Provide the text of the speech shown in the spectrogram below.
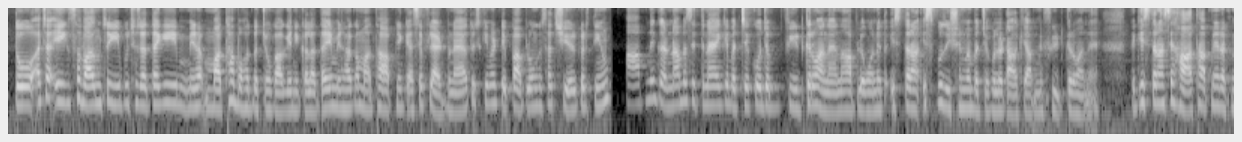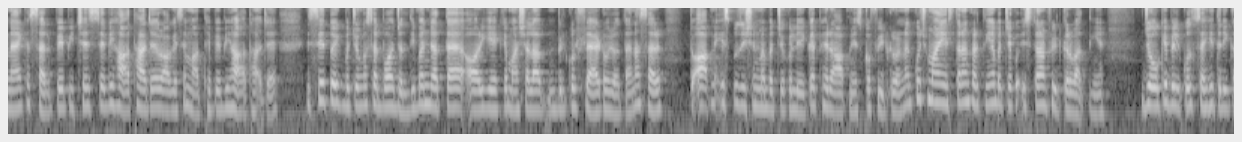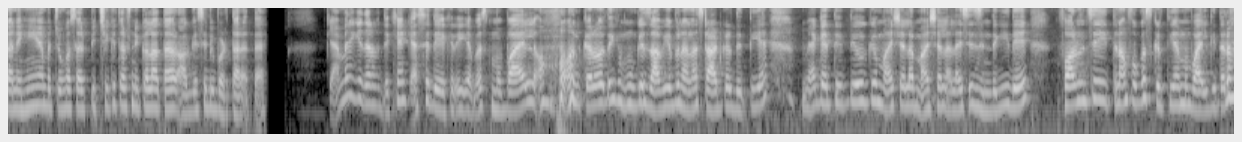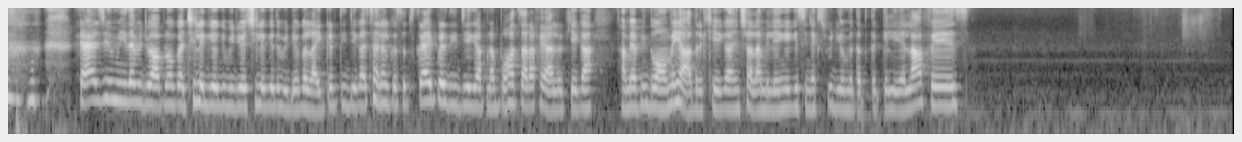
तो अच्छा एक सवाल उनसे ये पूछा जाता है कि मेरा माथा बहुत बच्चों का आगे निकल आता है। मेरा का माथा आपने कैसे फ्लैट बनाया? तो इसकी मैं टिप आप लोगों के साथ शेयर करती हूँ। आपने करना बस इतना है कि बच्चे को जब फ़ीड करवाना है ना आप लोगों ने तो इस तरह, इस पोजीशन में बच्चे को लटा के आपने फ़ीड करवाना है। लेकिन इस तरह से हाथ आपने रखना है कि सर पे पीछे से भी हाथ आ जाए और आगे से माथे पे भी हाथ आ जाए। इससे तो एक बच्चों का सर बहुत जल्दी बन जाता है और ये कि माशाल्लाह बिल्कुल फ्लैट हो जाता है ना सर। तो आपने इस पोजीशन में बच्चे को लेकर फिर आपने इसको फ़ीड करवाना कुछ माएँ इस तरह करती हैं, बच्चे को इस तरह फ़ीड करवाती हैं, जो कि बिल्कुल सही तरीका नहीं है। बच्चों का सर पीछे की तरफ़ निकल आता है और आगे से भी बढ़ता रहता है। कैमरे की तरफ़ देखें, कैसे देख रही है। बस मोबाइल ऑन करो तो ये मुँह के जाविये बनाना स्टार्ट कर देती है। मैं कहती थी हूँ कि माशाल्लाह माशाल्लाह इसे ज़िंदगी दे। फ़ौरन से इतना फोकस करती है मोबाइल की तरफ़। खैर जी, उम्मीद है वीडियो आप लोगों को अच्छी लगी होगी। वीडियो अच्छी लगी तो वीडियो को लाइक कर दीजिएगा चैनल को सब्सक्राइब कर दीजिएगा। अपना बहुत सारा ख्याल रखिएगा। हमें अपनी दुआओं में याद रखिएगा। इन मिलेंगे किसी नेक्स्ट वीडियो में। तब तक के लिए अल्लाह हाफिज़।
